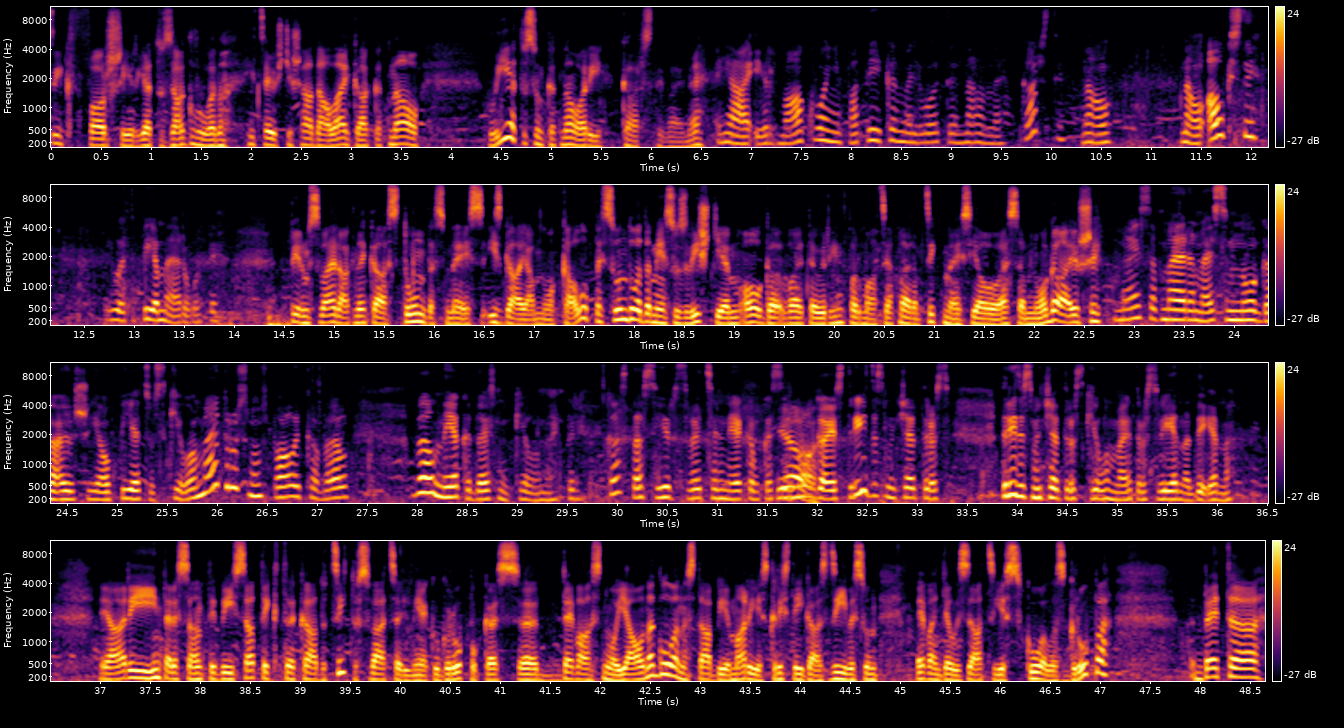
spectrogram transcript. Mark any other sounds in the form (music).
cik forši ir iet uz aglonu, it sevišķi šādā laikā, kad nav lietus un kad nav arī karsti, vai ne? Jā, ir mākoņi, patīkami ļoti, nav ne karsti, nav, nav augsti, ļoti piemēroti. Pirms vairāk nekā stundas mēs izgājām no kalupes un dodamies uz višķiem. Olga, vai tev ir informācija apmēram, cik mēs jau esam nogājuši? Mēs apmēram esam nogājuši jau 5 km. Mums palika vēl vēl nieka 10 km. Kas tas ir sveceļniekam, kas Jā. ir nogājis 34, 34 km viena diena? Jā, arī interesanti bija satikt kādu citu svētceļnieku grupu, kas eh, devās no Jaunaglonas. Tā bija Marijas Kristīgās dzīves un evanģelizācijas skolas grupa. Bet uh,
